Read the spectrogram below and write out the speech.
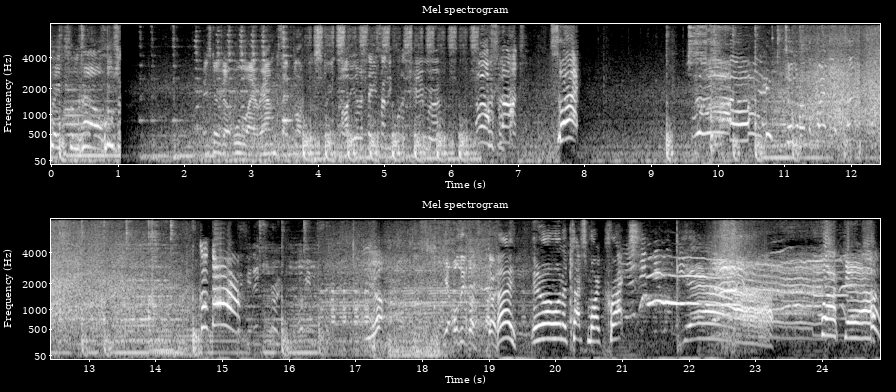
straight from hell. Who's He's gonna go all the way around because they blocked the streets. Oh, you gotta say something for the camera. Oh, slut! Slut! Took it on the front. Yeah. Yeah, all these guys. Go. Hey, anyone want to touch my crotch? Yeah! Fuck yeah!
